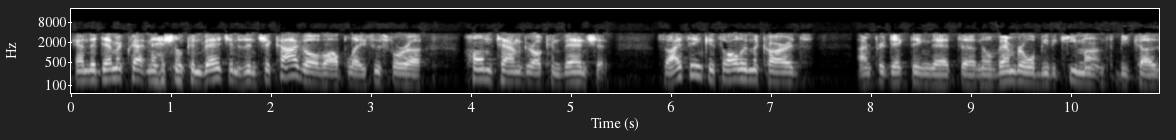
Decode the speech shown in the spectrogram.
And the Democrat National Convention is in Chicago, of all places, for a hometown girl convention. So I think it's all in the cards. I'm predicting that uh, November will be the key month because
